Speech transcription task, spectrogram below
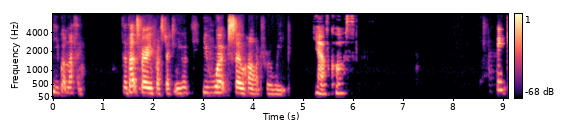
you've got nothing. So that's very frustrating. You you've worked so hard for a week. Yeah, of course. I think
